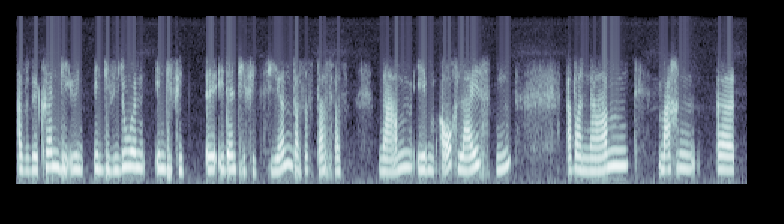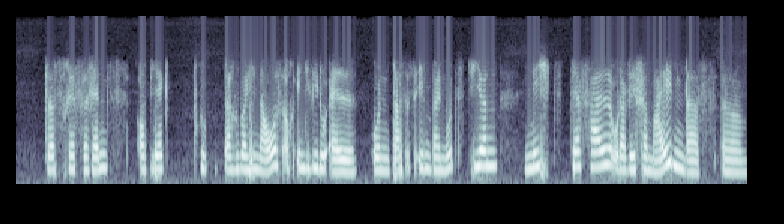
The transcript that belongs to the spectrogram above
Also wir können die Individuen äh, identifizieren. Das ist das, was Namen eben auch leisten. Aber Namen machen äh, das Referenzobjekt darüber hinaus auch individuell. Und das ist eben bei Nutztieren nicht der Fall oder wir vermeiden das. Äh,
